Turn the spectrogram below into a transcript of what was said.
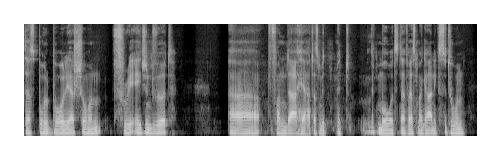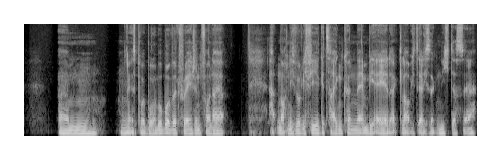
dass Bol Bol ja schon Free Agent wird. Äh, von daher hat das mit, mit, mit Moritz einfach erstmal gar nichts zu tun. Ähm, ist. Bol Bol wird Free Agent, von daher hat noch nicht wirklich viel gezeigen können in der NBA. Da glaube ich ehrlich gesagt nicht, dass er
